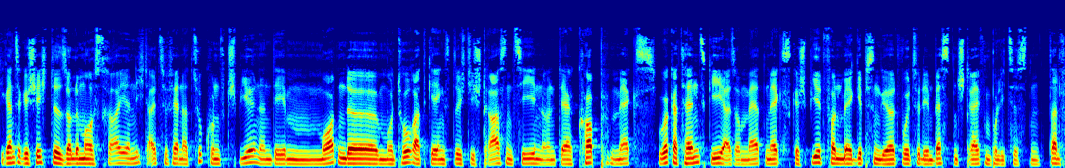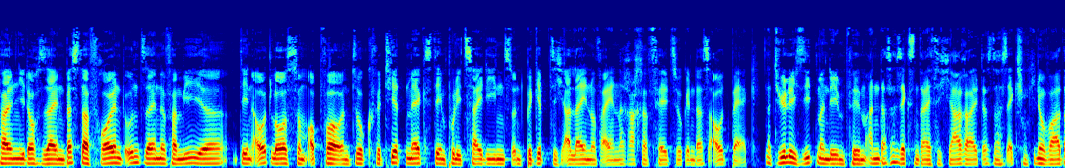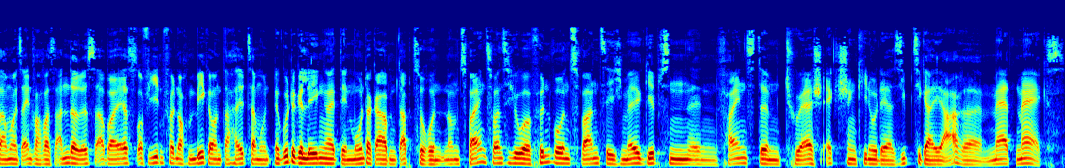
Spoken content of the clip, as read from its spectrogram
Die ganze Geschichte soll im Australien nicht allzu ferner Zukunft spielen, in dem mordende Motorradgangs durch die Straßen ziehen und der Cop Max Wokatansky, also Mad Max, gespielt von Mel Gibson, gehört wohl zu den besten Streifenpolizisten. Dann fallen jedoch sein bester Freund und seine Familie den Outlaws zum Opfer und so quittiert Max den Polizeidienst und begibt sich allein auf einen Rachefeldzug in das Outback. Natürlich sieht man dem Film an, dass er 36 Jahre alt ist. Das Actionkino war damals einfach was anderes, aber er ist auf jeden Fall noch mega unterhaltsam und eine gute Gelegenheit, den Montagabend abzurunden. Um 22.25 Uhr Mel Gibson in feinstem Trash-Action-Kino der 70er Jahre, Mad Max.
